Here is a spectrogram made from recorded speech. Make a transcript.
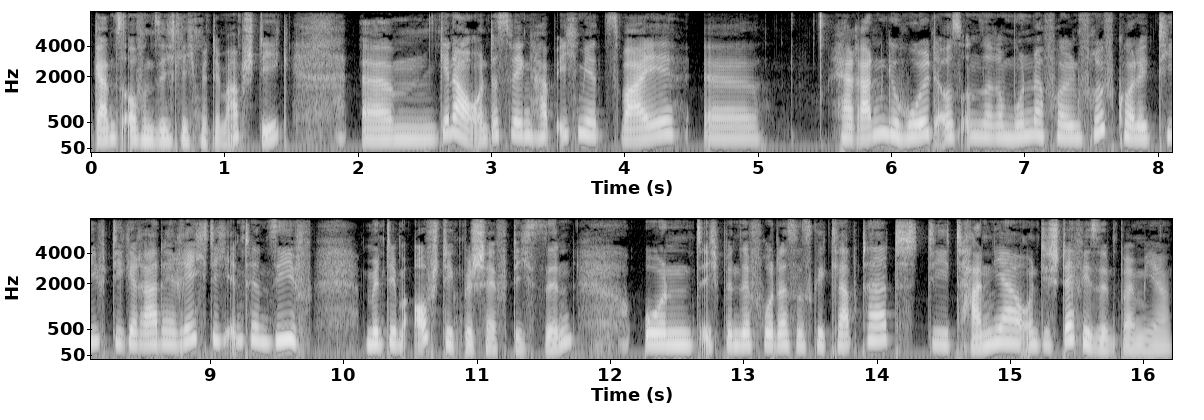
ganz offensichtlich mit dem Abstieg. Ähm, genau, und deswegen habe ich mir zwei äh, herangeholt aus unserem wundervollen Früff-Kollektiv, die gerade richtig intensiv mit dem Aufstieg beschäftigt sind. Und ich bin sehr froh, dass es geklappt hat. Die Tanja und die Steffi sind bei mir.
